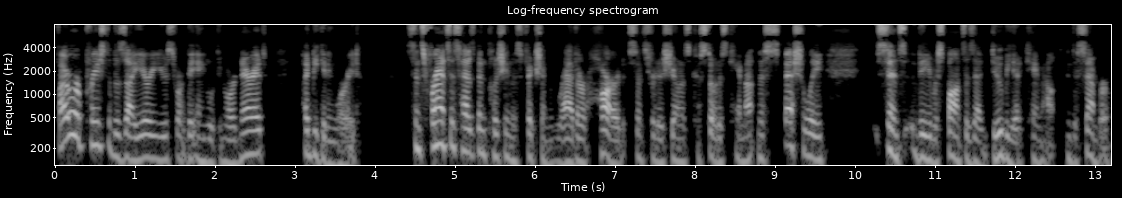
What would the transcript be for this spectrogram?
If I were a priest of the Zaire use or the Anglican Ordinariate, I'd be getting worried. Since Francis has been pushing this fiction rather hard since Traditionis Custodes came out, and especially since the responsa ad dubia came out in December.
